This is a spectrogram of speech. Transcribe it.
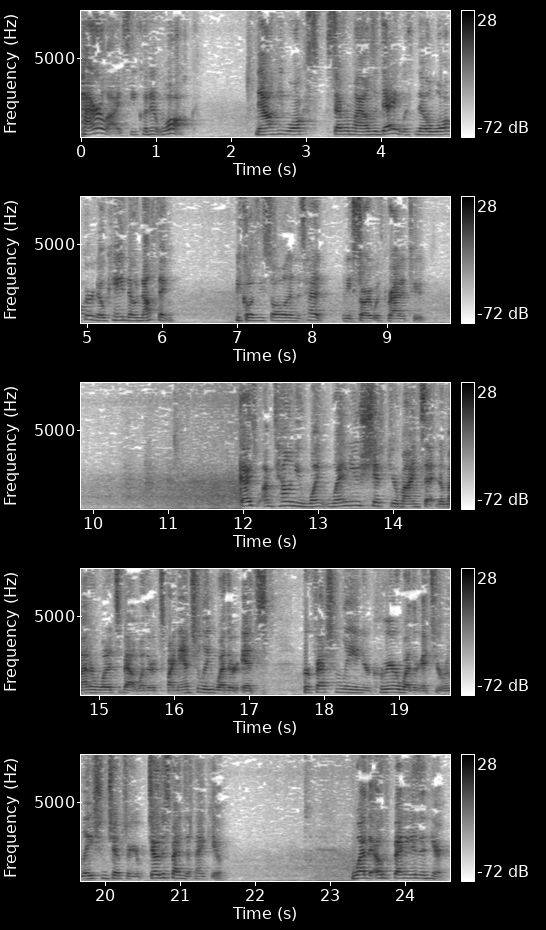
paralyzed. He couldn't walk. Now he walks several miles a day with no walker, no cane, no nothing because he saw it in his head and he started with gratitude. Guys, I'm telling you, when, when you shift your mindset, no matter what it's about, whether it's financially, whether it's professionally in your career, whether it's your relationships or your Joe Dispenza, thank you. Whether oh Benny is in here.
